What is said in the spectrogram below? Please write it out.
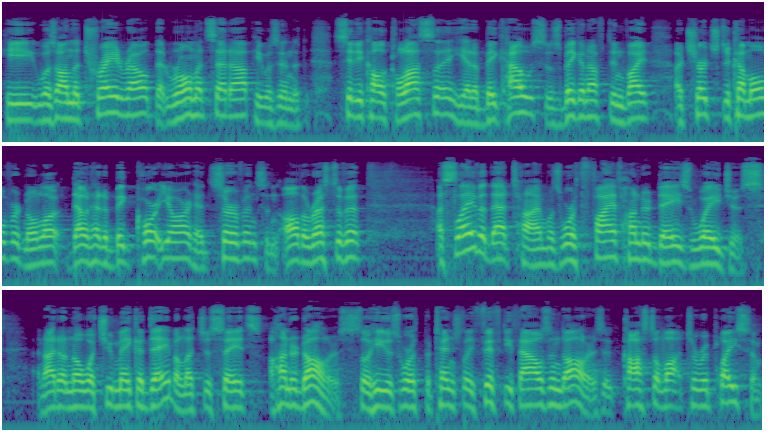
He was on the trade route that Rome had set up. He was in a city called Colossae. He had a big house. It was big enough to invite a church to come over. No doubt had a big courtyard, had servants, and all the rest of it. A slave at that time was worth 500 days' wages. And I don't know what you make a day, but let's just say it's $100. So he was worth potentially $50,000. It cost a lot to replace him.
